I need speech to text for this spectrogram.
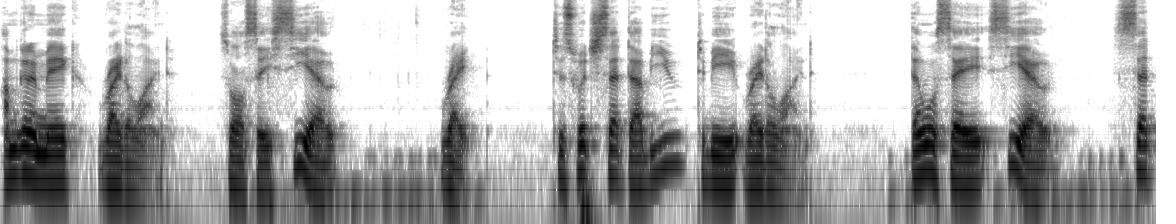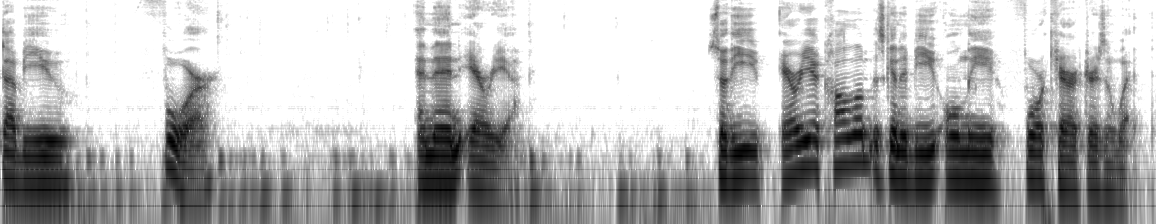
I'm going to make right aligned. So I'll say cout right to switch set W to be right aligned. Then we'll say cout set W 4 and then area. So the area column is going to be only four characters in width.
